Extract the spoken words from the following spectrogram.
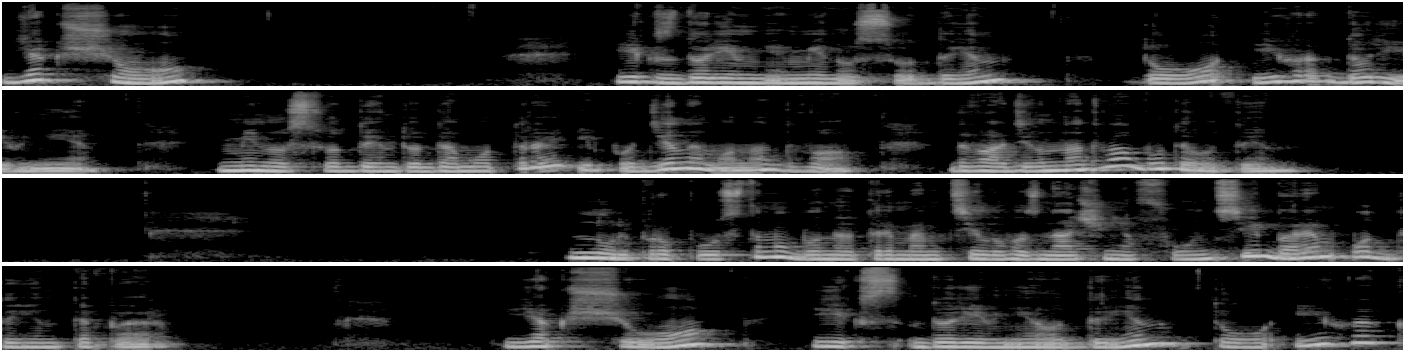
Якщо х дорівнює мінус 1, то y дорівнює мінус 1 додамо 3 і поділимо на 2. 2 ділимо на 2 буде 1. 0 пропустимо, бо не отримаємо цілого значення функції. Беремо 1 тепер. Якщо х дорівнює 1, то y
